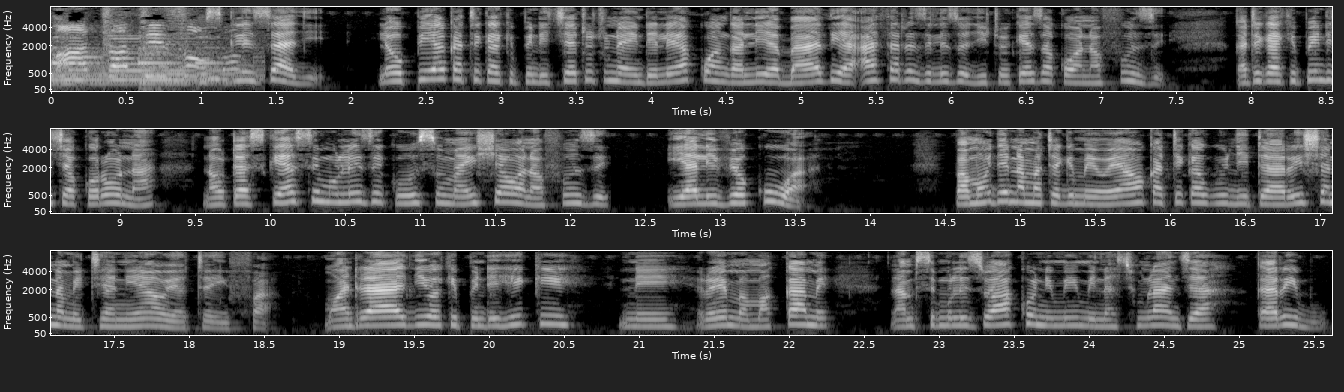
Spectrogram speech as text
matatizo Msikilizaji, leo pia katika kipindi chetu tunaendelea kuangalia baadhi ya athari zilizojitokeza kwa wanafunzi katika kipindi cha korona, na utasikia simulizi kuhusu maisha ya wanafunzi yalivyokuwa pamoja na mategemeo yao katika kujitayarisha na mitihani yao ya taifa. Mwandaaji wa kipindi hiki ni Rehema Makame na msimulizi wako ni mimi Nachumlanja. Karibu.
